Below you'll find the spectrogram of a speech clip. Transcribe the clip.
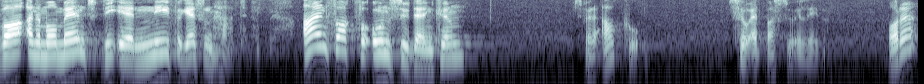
war ein Moment, den er nie vergessen hat. Einfach für uns zu denken, es wäre auch cool, so etwas zu erleben. Oder?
